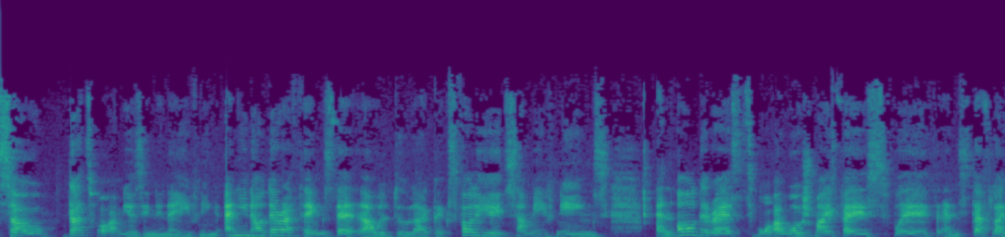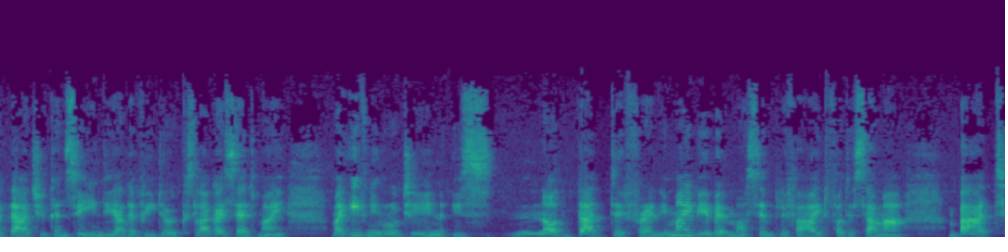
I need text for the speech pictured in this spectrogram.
so that's what I'm using in the evening and you know there are things that I will do like exfoliate some evenings and all the rest what I wash my face with and stuff like that you can see in the other video because like I said my my evening routine is not that different it might be a bit more simplified for the summer but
